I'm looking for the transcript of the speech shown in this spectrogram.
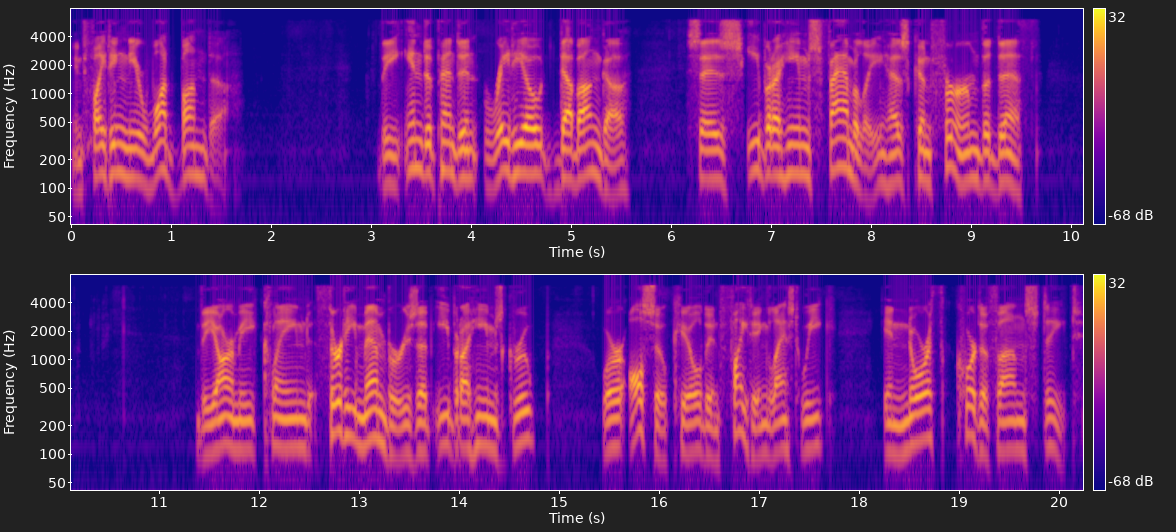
in fighting near Wad Banda the independent Radio Dabanga says Ibrahim's family has confirmed the death. The army claimed 30 members of Ibrahim's group were also killed in fighting last week in North Kordofan state.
